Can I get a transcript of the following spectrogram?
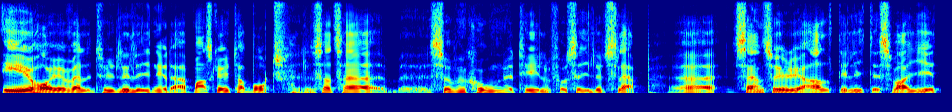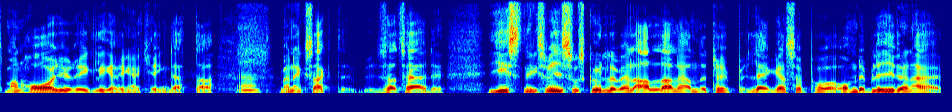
EU har ju en väldigt tydlig linje där. Man ska ju ta bort så att säga, subventioner till fossilutsläpp. Eh, sen så är det ju alltid lite svajigt. Man har ju regleringar kring detta. Men exakt så att säga gissningsvis så skulle väl alla länder typ lägga sig på om det blir den här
